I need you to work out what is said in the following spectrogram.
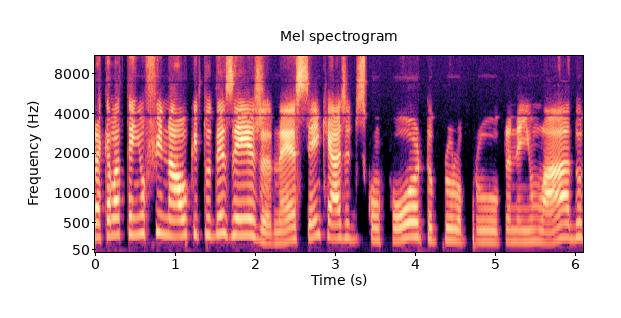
para que ela tenha o final que tu deseja, né? Sem que haja desconforto para nenhum lado,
